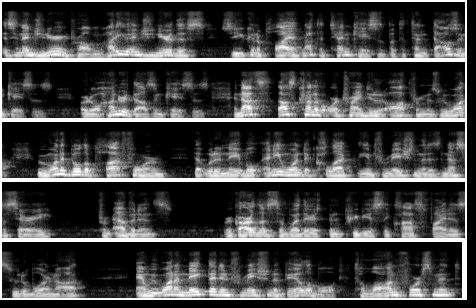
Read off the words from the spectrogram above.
it's an engineering problem how do you engineer this so you can apply it not to 10 cases but to 10,000 cases or to 100,000 cases. And that's that's kind of what we're trying to do at Othram is we want we want to build a platform that would enable anyone to collect the information that is necessary from evidence regardless of whether it's been previously classified as suitable or not. And we want to make that information available to law enforcement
